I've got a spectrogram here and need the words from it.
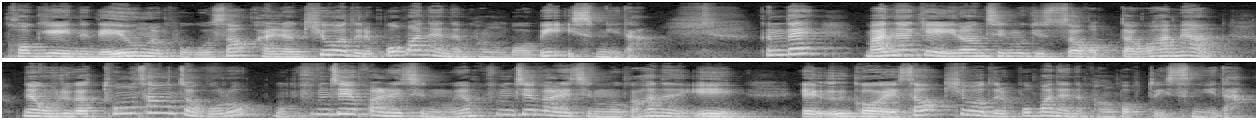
거기에 있는 내용을 보고서 관련 키워드를 뽑아내는 방법이 있습니다. 근데 만약에 이런 직무 기수가 없다고 하면 그냥 우리가 통상적으로 뭐 품질 관리 직무면 품질 관리 직무가 하는 일에 의거해서 키워드를 뽑아내는 방법도 있습니다.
